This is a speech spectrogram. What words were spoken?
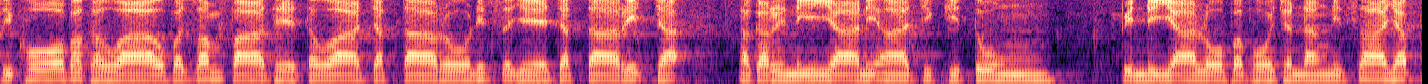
สิโคภควาอุปสัมปาเทตวา จัตตารโรนิสเย จัตตาริจะอการณียานิอาจิกิตุง ปินิยาโลปโภชนังนิสายป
